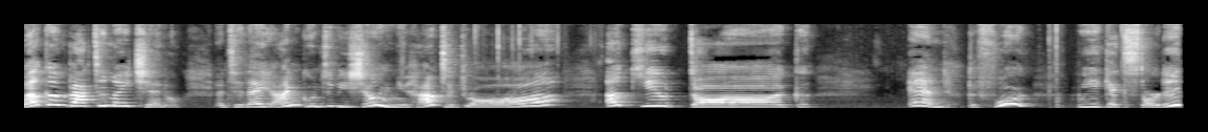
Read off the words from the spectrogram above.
Welcome back to my channel and today I'm going to be showing you how to draw a cute dog. And before we get started,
